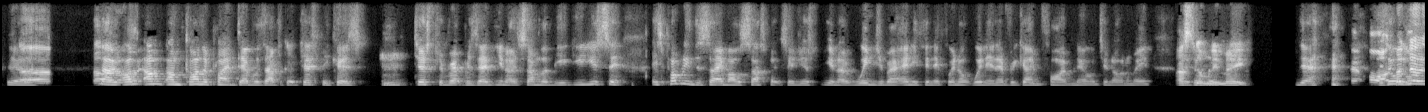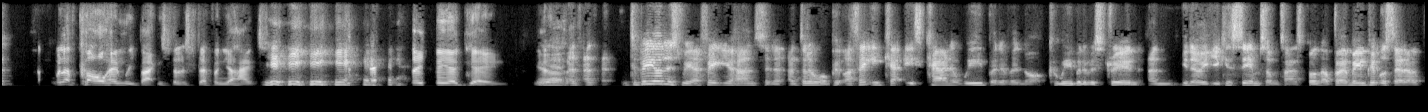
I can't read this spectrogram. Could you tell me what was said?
yeah. Uh, no, I'm, I'm, I'm kind of playing devil's advocate just because, just to represent, you know, some of them. You, you, you see, it's probably the same old suspects who just, you know, whinge about anything if we're not winning every game 5 0. Do you know what I mean? That's It's normally always- me. Yeah. all right, it's But we'll, no, we'll have Karl Henry back instead of Stefan Johansen. yeah. See me again. You know? Yeah. And- and to be honest with you, I think Johansen. I don't know what people. I think he ca- he's carrying a wee bit of a knock, a wee bit of a strain, and you know you can see him sometimes pulling up. But I mean, people said, uh,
